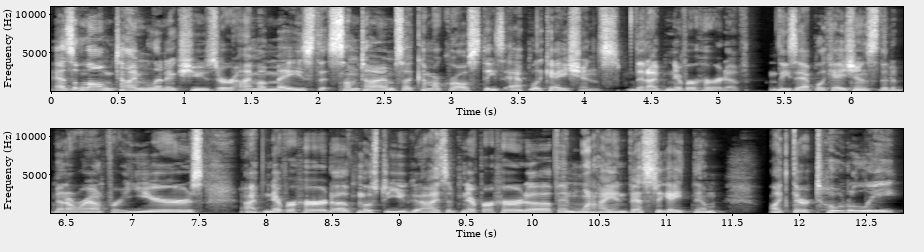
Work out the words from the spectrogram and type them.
As a longtime Linux user, I'm amazed that sometimes I come across these applications that I've never heard of. These applications that have been around for years, I've never heard of, most of you guys have never heard of, and when I investigate them, like they're totally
